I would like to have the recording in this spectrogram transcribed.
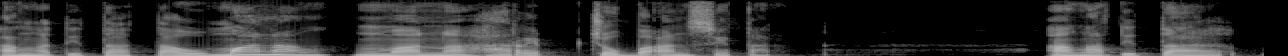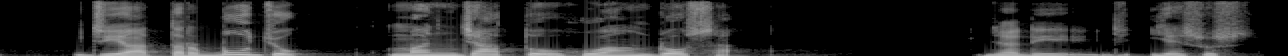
Angat ita tahu manang mana harap cobaan setan. Angat ita jia terbujuk menjatuh huang dosa. Jadi Yesus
